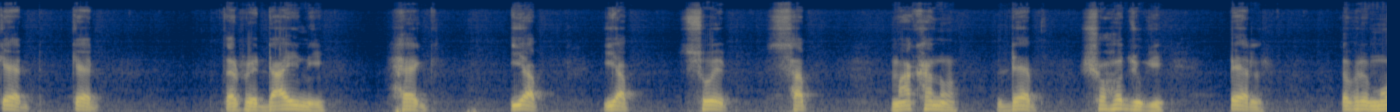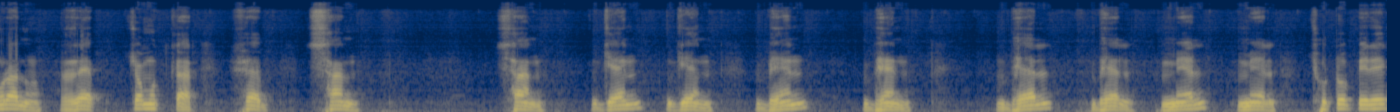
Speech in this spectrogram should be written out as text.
ক্যাড ক্যাড, তারপরে ডাইনি, হ্যাগ, ইয়াপ ইয়াপ, সোয়েব, সাপ, মাখানো, ড্যাব, সহযোগী প্যাল তারপরে মোড়ানো র্যাপ চমৎকার, ফ্যাব, সান সান জ্ঞান জ্ঞান van van, val val mail mail, ছোট পেরেক,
